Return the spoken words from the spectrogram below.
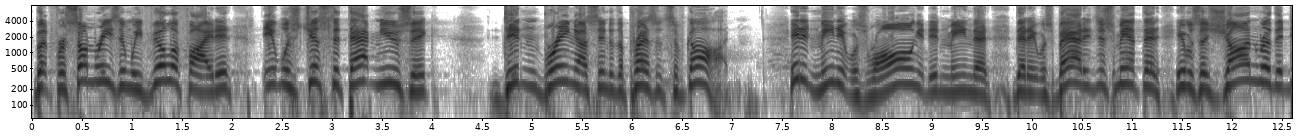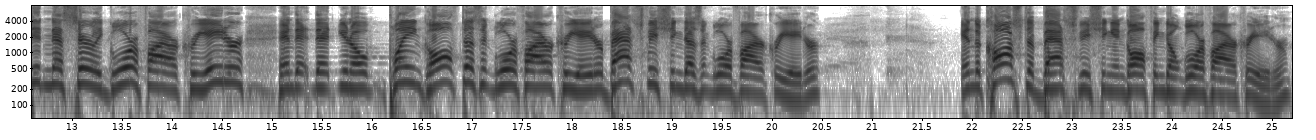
but for some reason we vilified it. It was just that that music didn't bring us into the presence of God. It didn't mean it was wrong. It didn't mean that, that it was bad. It just meant that it was a genre that didn't necessarily glorify our Creator, and that, that you know, playing golf doesn't glorify our Creator, bass fishing doesn't glorify our Creator, and the cost of bass fishing and golfing don't glorify our Creator.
